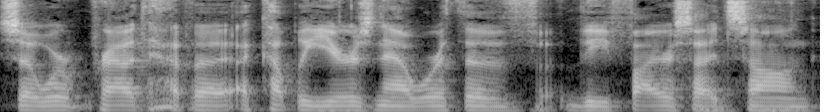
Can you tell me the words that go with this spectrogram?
so we're proud to have a, a couple years now worth of the Fireside song.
